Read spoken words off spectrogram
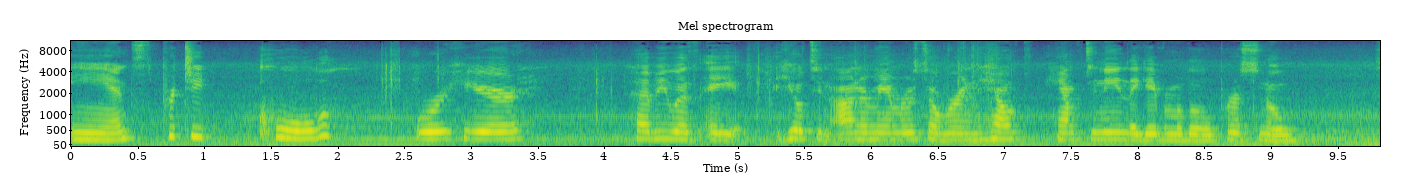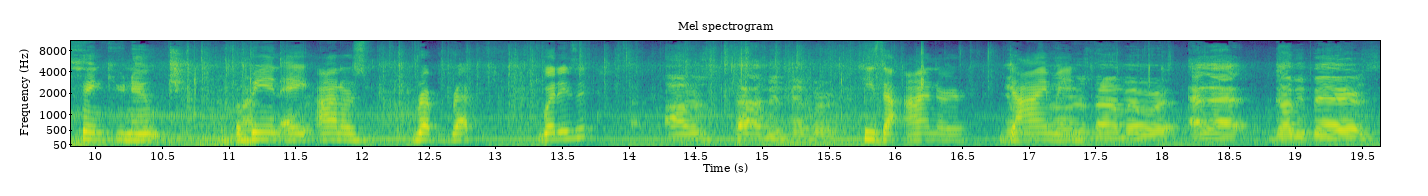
And it's pretty cool. We're here. Hubby was a Hilton honor member, so we're in Hampton Inn. They gave him a little personal thank you note for being a honors rep rep. What is it? Honors Diamond member. He's an honor diamond. Honors Diamond member. I got gummy bears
